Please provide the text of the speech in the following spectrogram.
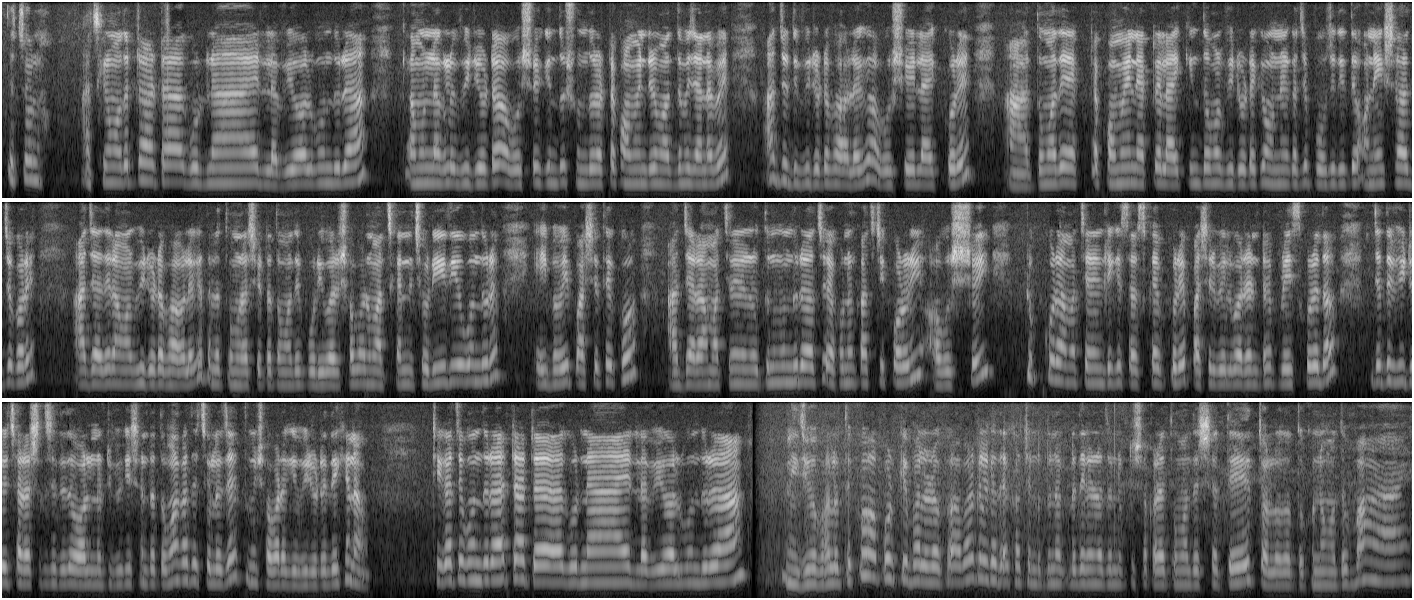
তো চলো আজকের মতো ta ta good night love you all বন্ধুরা। কেমন লাগল ভিডিওটা অবশ্যই কিন্তু সুন্দর একটা কমেন্টের মাধ্যমে জানাবে। আর যদি ভিডিওটা ভালো লাগে অবশ্যই লাইক করে। আর তোমাদের একটা কমেন্ট একটা লাইক কিন্তু আমার ভিডিওটাকে অন্যের কাছে পৌঁছে দিতে অনেক সাহায্য করে। আর যাদের আমার ভিডিওটা ভালো লাগে তাহলে তোমরা সেটা তোমাদের পরিবারের সবার মাঝখানে ছড়িয়ে দিও বন্ধুরা। এইভাবেই পাশে থেকো। আর যারা আমার চ্যানেলে নতুন বন্ধুরা আছো এখনও কাজটি করনি, অবশ্যই টুক করে আমার চ্যানেলটিকে সাবস্ক্রাইব করে পাশের বেল বাটনটা প্রেস করে দাও, যাতে ভিডিও ছাড়ার সাথে সাথে অল নোটিফিকেশানটা তোমার কাছে চলে যায়। তুমি সবার আগে ভিডিওটা দেখে নাও। ঠিক আছে বন্ধুরা, ta ta good night love you all বন্ধুরা। নিজেও ভালো থেকো, অপরকে ভালো রাখো। আবার কালকে দেখা হচ্ছে নতুন একটা দিনে নতুন একটু সকালে তোমাদের সাথে। চলো ততক্ষণের মতো বাই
